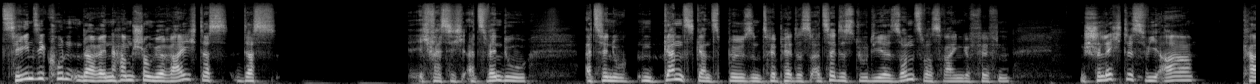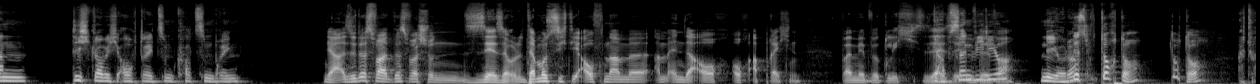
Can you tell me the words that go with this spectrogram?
zehn Sekunden darin haben schon gereicht, dass, dass ich weiß nicht, als wenn du, als wenn du einen ganz, ganz bösen Trip hättest, als hättest du dir sonst was reingepfiffen. Ein schlechtes VR kann dich, glaube ich, auch direkt zum Kotzen bringen. Ja, also das war, das war schon sehr, sehr. Da musste ich die Aufnahme am Ende auch, auch abbrechen, weil mir wirklich sehr, Gab es sehr ein Video? war. Nee, oder? Das, doch, doch, doch, doch. Ach, du,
